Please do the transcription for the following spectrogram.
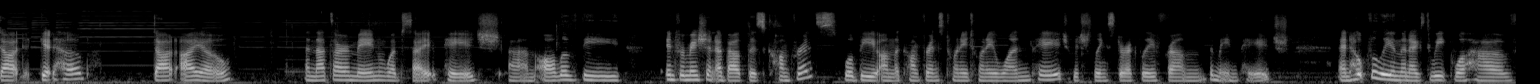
github.io, and that's our main website page. Um, all of the information about this conference will be on the Conference 2021 page, which links directly from the main page. And hopefully, in the next week, we'll have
